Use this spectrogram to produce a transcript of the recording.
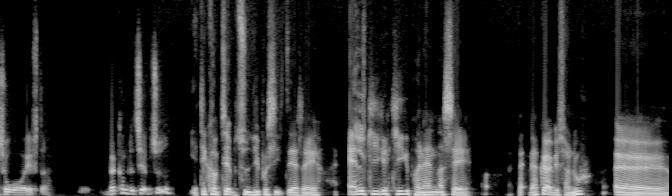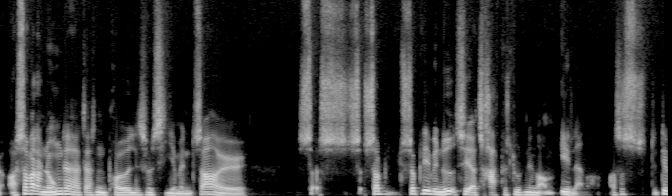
to år efter. Hvad kom det til at betyde? Ja, det kom til at betyde lige præcis det, jeg sagde. Alle gik og kiggede på hinanden og sagde, hvad, gør vi så nu? Øh, og så var der nogen, der, der sådan prøvede ligesom at sige, jamen så, øh, så, så, så, så bliver vi nødt til at træffe beslutninger om et eller andet. Og så, det, det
